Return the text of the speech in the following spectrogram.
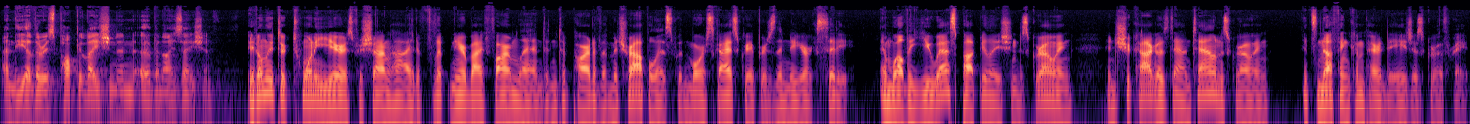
and the other is population and urbanization. It only took 20 years for Shanghai to flip nearby farmland into part of a metropolis with more skyscrapers than New York City. And while the U.S. population is growing and Chicago's downtown is growing, it's nothing compared to Asia's growth rate.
